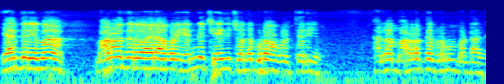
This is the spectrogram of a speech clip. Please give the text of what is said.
ஏன் தெரியுமா? மரண தருவாயில் அவங்களுக்கு என்ன செய்தி சொல்லப்படும் அவங்களுக்கு தெரியும். அதெல்லாம் மரணத்தை விரும்ப மாட்டாங்க.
